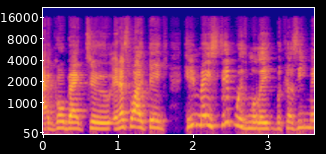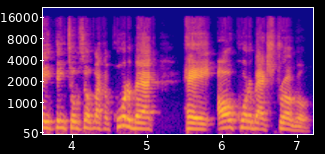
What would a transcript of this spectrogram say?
I, go back to, and that's why I think he may stick with Maalik because he may think to himself like a quarterback. Hey, all quarterbacks struggle.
